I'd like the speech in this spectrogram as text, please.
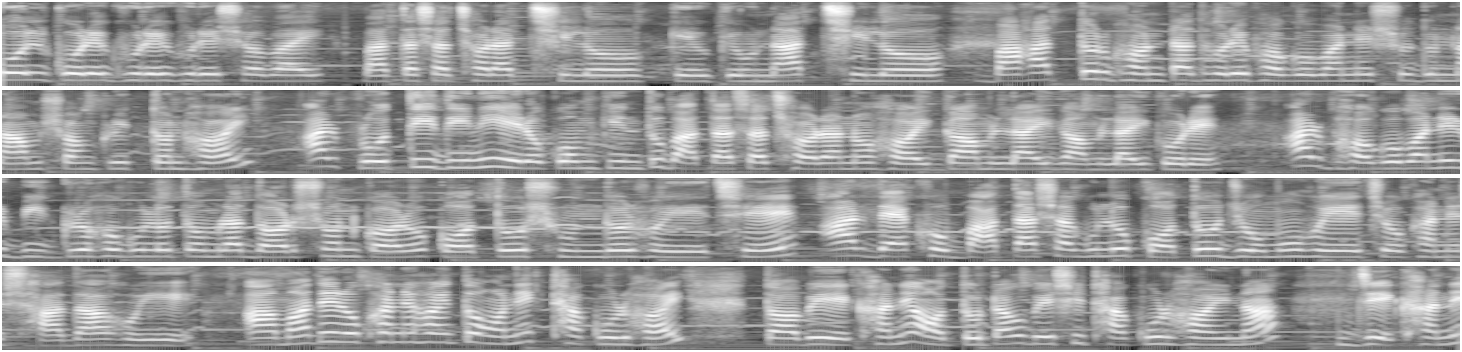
গোল করে ঘুরে ঘুরে সবাই বাতাসা ছড়াচ্ছিল, কেউ কেউ নাচছিল। বাহাত্তর ঘণ্টা ধরে ভগবানের শুধু নাম সংকীর্তন হয় আর প্রতিদিনই এরকম কিন্তু বাতাসা ছড়ানো হয় গামলাই গামলাই করে। আর ভগবানের বিগ্রহগুলো তোমরা দর্শন করো, কত সুন্দর হয়েছে। আর দেখো বাতাসাগুলো কত জমো হয়েছে ওখানে সাদা হয়ে। আমাদের ওখানে হয়তো অনেক ঠাকুর হয়, তবে এখানে অতটাও বেশি ঠাকুর হয় না, যেখানে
